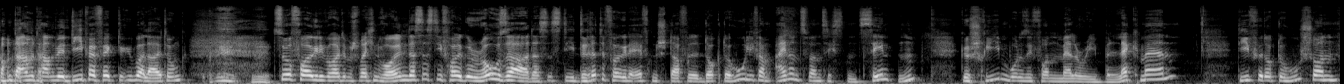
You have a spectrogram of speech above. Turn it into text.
Und damit haben wir die perfekte Überleitung zur Folge, die wir heute besprechen wollen. Das ist die Folge Rosa. Das ist die dritte Folge der elften Staffel. Dr. Who lief am 21.10. Geschrieben wurde sie von Mallory Blackman, die für Dr. Who schon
